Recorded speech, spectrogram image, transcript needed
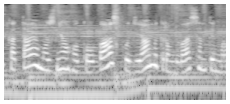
І катаємо з нього ковбаску діаметром 2 см.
